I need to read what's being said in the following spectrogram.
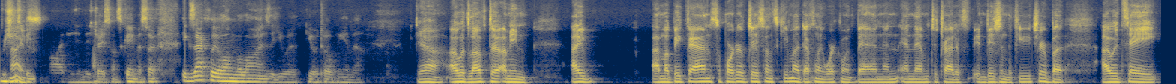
which nice. has been provided in this JSON schema. So exactly along the lines that you were you were talking about. Yeah, I would love to. I mean, I I'm a big fan, supporter of JSON schema. Definitely working with Ben and and them to try to envision the future. But I would say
